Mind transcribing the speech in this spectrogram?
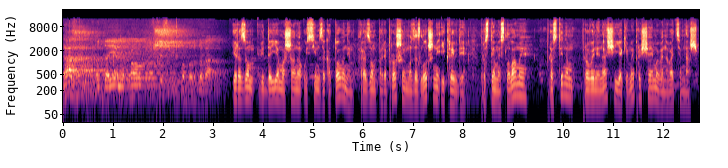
Razem oddajemy hołd wszystkim pomordowanym. І разом віддаємо шану усім закатованим, разом перепрошуємо за злочини і кривди. Простими словами, прости нам провини наші, як і ми прощаємо винуватцям нашим.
